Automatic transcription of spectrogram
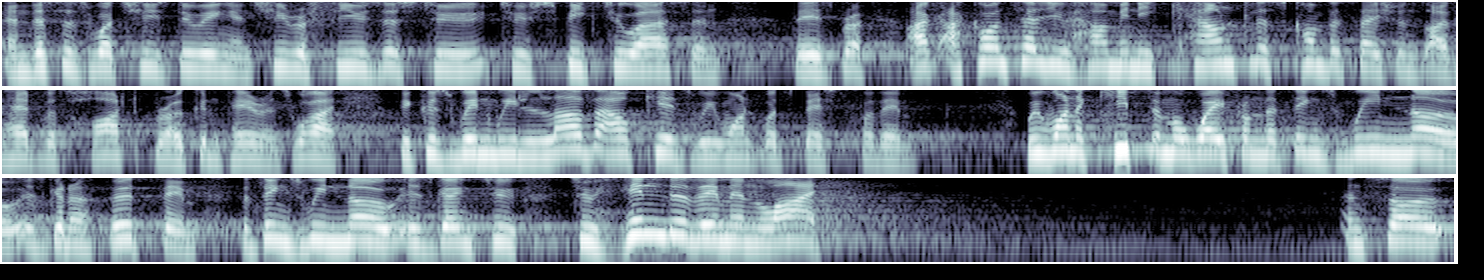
and this is what she's doing, and she refuses to, to speak to us. And there's bro- I, I can't tell you how many countless conversations I've had with heartbroken parents. Why? Because when we love our kids, we want what's best for them. We want to keep them away from the things we know is going to hurt them, the things we know is going to, to hinder them in life. And so,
